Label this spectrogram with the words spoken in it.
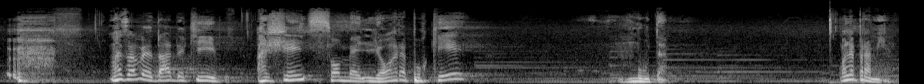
Mas a verdade é que a gente só melhora porque muda. Olha para mim.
